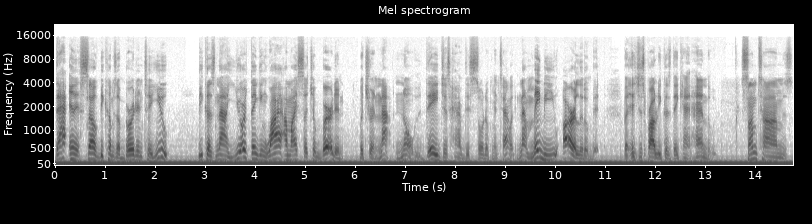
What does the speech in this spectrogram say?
that in itself becomes a burden to you because now you're thinking, why am I such a burden? But you're not. No, they just have this sort of mentality. Now, maybe you are a little bit, but it's just probably because they can't handle it. Sometimes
